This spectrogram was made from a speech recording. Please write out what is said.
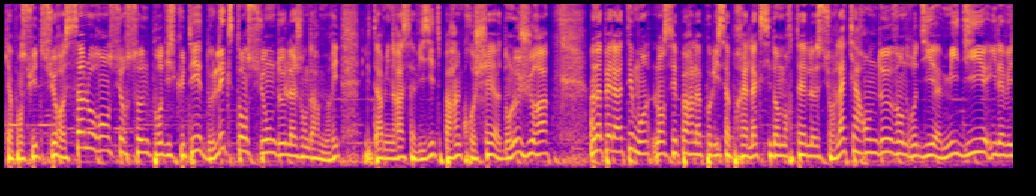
Cap ensuite sur Saint-Laurent-sur-Saône pour discuter de l'extension de la gendarmerie. Il terminera sa visite par un crochet dans le Jura. Un appel à témoins lancé par la police après l'accident mortel sur l'A42 vendredi midi. Il avait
